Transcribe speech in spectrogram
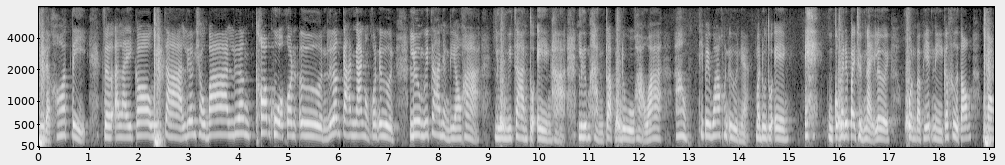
มีแต่ข้อติ เจออะไรก็วิจารณ์เรื่องชาวบ้าน เรื่องครอบครัวคนอื่น เรื่องการงานของคนอื่น ลืมวิจารณ์อย่างเดียวค่ะ ลืมวิจารณ์ตัวเองค่ะ ลืมหันกลับมาดูค่ะว่าอ้าวที่ไปว่าคนอื่นเนี่ยมาดูตัวเอง เอ๊ะ กูก็ไม่ได้ไปถึงไหนเลย คนประเภทนี้ก็คือต้องมอง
